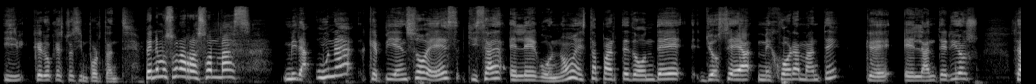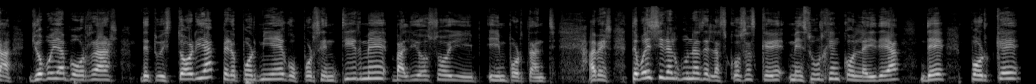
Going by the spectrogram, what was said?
y creo que esto es importante. Tenemos una razón más. Mira, una que pienso es quizá el ego, ¿no? Esta parte donde yo sea mejor amante que el anterior. O sea, yo voy a borrar de tu historia, pero por mi ego, por sentirme valioso y, y importante. A ver, te voy a decir algunas de las cosas que me surgen con la idea de por qué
